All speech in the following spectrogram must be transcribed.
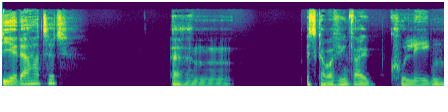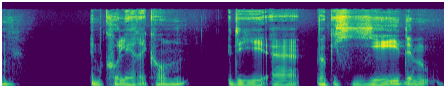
die ihr da hattet? Ähm, es gab auf jeden Fall Kollegen im Cholerikum, die äh, wirklich jedem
